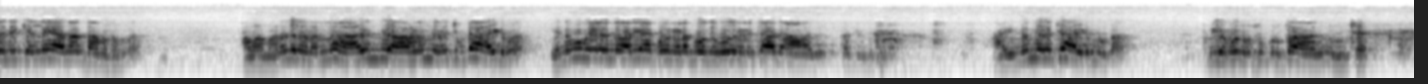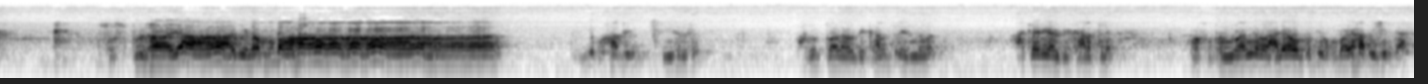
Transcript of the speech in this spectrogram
நினைக்கல அதான் தாமசம்னா. அவன் மனதுல நன்னா ஆழ்ந்து ஆகணும்னு நினைச்சுட்டா ஆயிடுமா? என்னமோ மேல இந்த வாரியா இப்போ நடப்போம் போது நினைச்சா அது ஆகுது. தட்டுக்கிட்டு ஆயிடும் நினைச்சா ஆயிடும் தான் பிரியமனு சுகிருத்தாஞ்ச சுஸ்பிருகாயா விளம்பா. மகாகவி ஸ்ரீகிருஷ்ணன் பகவத்பாதாவுடைய காலத்துல இருந்தவன். ஆச்சாரியாளுடைய காலத்துல அவன் சுபன்வாங்க ராஜாவை பத்தி ரொம்ப அழகா பேசியிருக்கார்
